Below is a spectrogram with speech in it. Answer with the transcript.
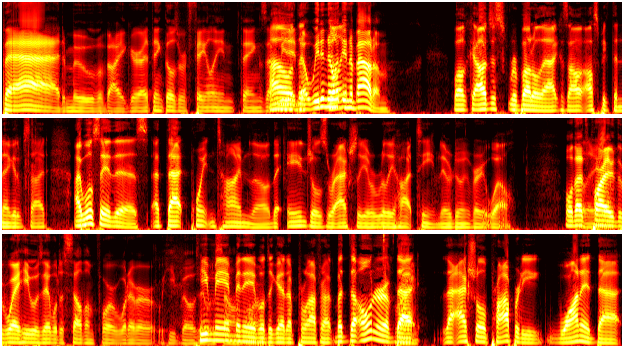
bad move of Iger. I think those were failing things that we Oh, didn't the- know. We didn't know only- anything about them. Well, I'll just rebuttal that because I'll I'll speak the negative side. I will say this: at that point in time, though, the Angels were actually a really hot team. They were doing very well. Well, that's there you probably the way he was able to sell them for whatever he goes. he may have been able to get a profit, but the owner of that Right. the actual property wanted that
